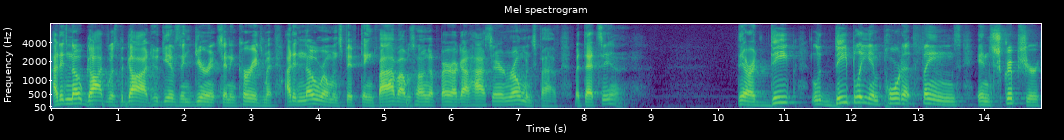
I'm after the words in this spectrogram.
I didn't know God was the God who gives endurance and encouragement. I didn't know Romans 15 5. I was hung up there. I got high there in Romans 5. But that's it. There are deep, deeply important things in Scripture,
